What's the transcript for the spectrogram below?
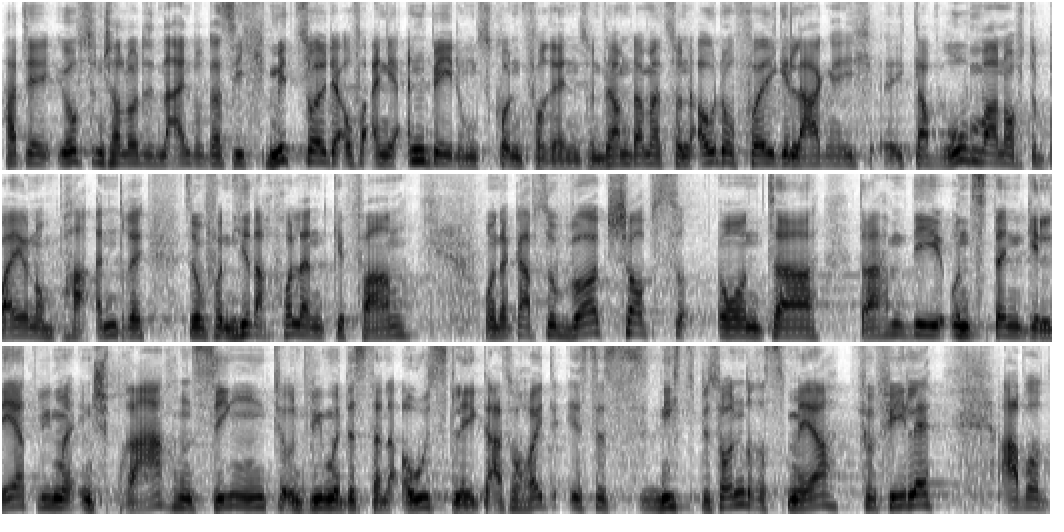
hatte Jobs und Charlotte den Eindruck, dass ich mit sollte auf eine Anbetungskonferenz. Und wir haben damals so ein Auto vollgeladen. Ich, ich glaube, Ruben war noch dabei und noch ein paar andere, so von hier nach Holland gefahren. Und da gab es so Workshops und äh, da haben die uns dann gelehrt, wie man in Sprachen singt und wie man das dann auslegt. Also heute ist es nichts Besonderes mehr für viele, aber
